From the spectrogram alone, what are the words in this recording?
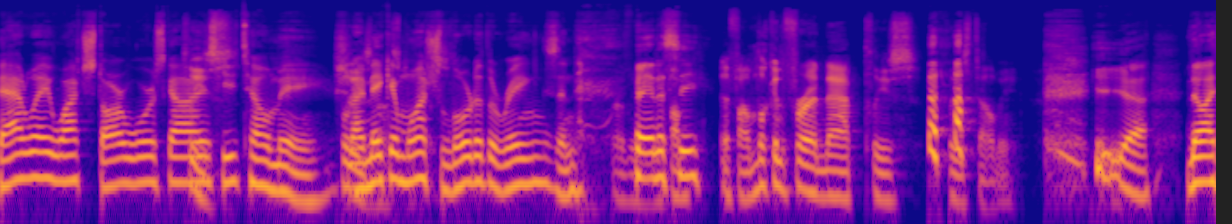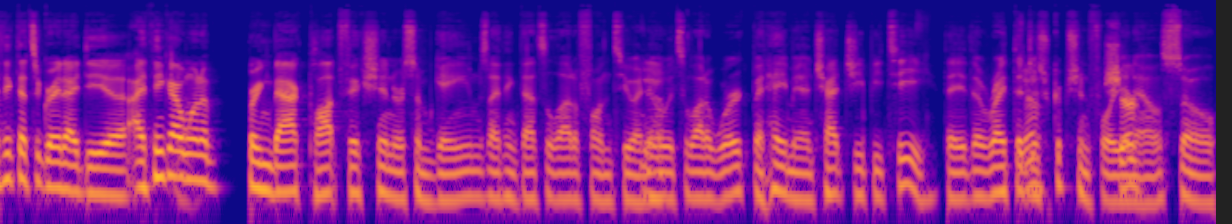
Badway watch Star Wars, guys? Please. You tell me. Should I make him watch Lord of the Rings and I mean, if I'm- fantasy? If I'm, looking for a nap, please please tell me. yeah. No, I think that's a great idea. I think I want to bring back plot fiction or some games. I think that's a lot of fun too. I know Yeah. it's a lot of work, but hey man, Chat GPT, they they write the Yeah. description for Sure. you now. So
